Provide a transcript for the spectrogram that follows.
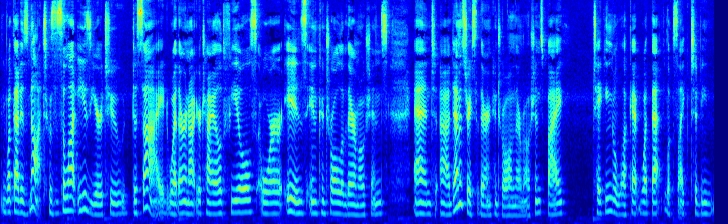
what that is not because it's a lot easier to decide whether or not your child feels or is in control of their emotions and uh, demonstrates that they're in control of their emotions by taking a look at what that looks like to be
